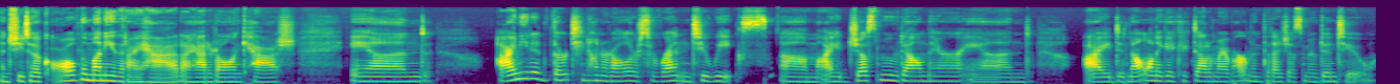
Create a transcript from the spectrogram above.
and she took all the money that I had. I had it all in cash. And I needed $1,300 for rent in two weeks. Um, I had just moved down there and I did not want to get kicked out of my apartment that I just moved into.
